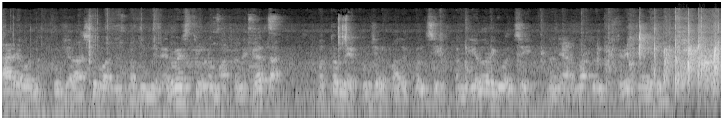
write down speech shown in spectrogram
ಕಾರ್ಯವನ್ನು ಪೂಜ್ಯರ ಆಶೀರ್ವಾದದಿಂದ ಮುಂದೆ ನೆರವೇರಿಸ್ತೀವಿ ಅನ್ನೋ ಮಾತನ್ನು ಹೇಳ್ತಾ ಮತ್ತೊಮ್ಮೆ ಪೂಜ್ಯರ ಪಾದಕ್ಕೆ ಹೊಂದಿಸಿ ನಮಗೆಲ್ಲರಿಗೂ ಹೊಂದಿಸಿ ನನ್ನ ಎರಡು ಮಾತನ್ನು ಜಯ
